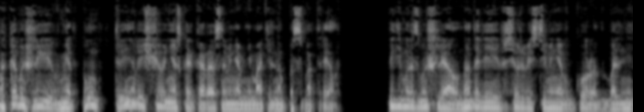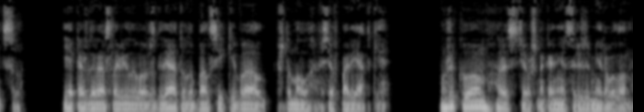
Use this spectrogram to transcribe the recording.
Пока мы шли в медпункт, тренер еще несколько раз на меня внимательно посмотрел. Видимо, размышлял, надо ли все же вести меня в город, в больницу. Я каждый раз ловил его взгляд, улыбался и кивал, что, мол, все в порядке. «Мужиком растешь», — наконец резюмировал он.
